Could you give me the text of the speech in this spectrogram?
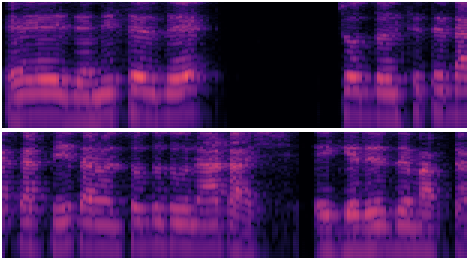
এই যে নিচের যে চোদ্দ ইঞ্চিতে দাগ কাটছি, তার মানে চোদ্দ দুগুণে আঠাশ, এই গেরের যে মাপটা।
